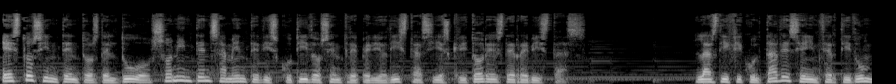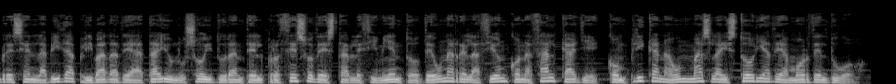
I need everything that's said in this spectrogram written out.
Estos intentos del dúo son intensamente discutidos entre periodistas y escritores de revistas. Las dificultades e incertidumbres en la vida privada de Atay Ulusoy durante el proceso de establecimiento de una relación con Azal Calle complican aún más la historia de amor del dúo.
